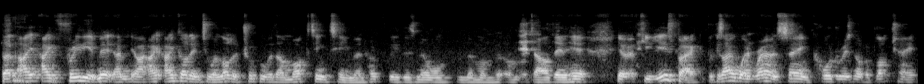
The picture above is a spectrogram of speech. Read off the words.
But I, I, freely admit, I, mean, I, I, got into a lot of trouble with our marketing team, and hopefully there's no one from them on, on dialed in here. You know, a few years back, because I went around saying Corda is not a blockchain,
